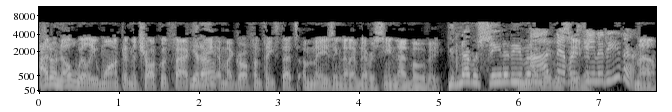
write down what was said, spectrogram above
I don't know Willy Wonka and the Chocolate Factory, You don't? and my girlfriend thinks that's amazing that I've never seen that movie. You've never seen it even? I've even never seen seen it. it either. No.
